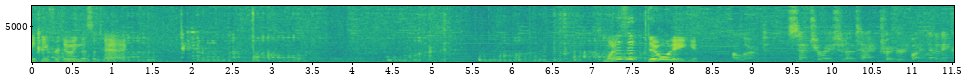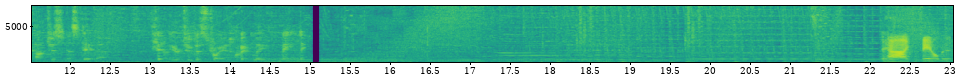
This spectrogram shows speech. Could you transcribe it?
Thank you for doing this attack. What is it doing? Alert. Saturation attack triggered by enemy consciousness data. Failure to destroy it quickly lead Ah, I failed it.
